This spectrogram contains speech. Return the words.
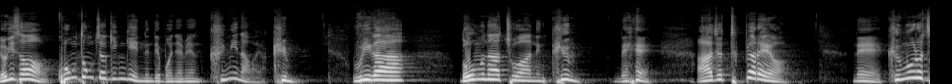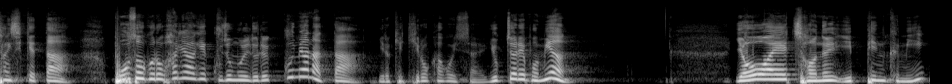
여기서 공통적인 게 있는데 뭐냐면 금이 나와요. 금. 우리가 너무나 좋아하는 금. 네. 아주 특별해요. 네. 금으로 장식했다. 보석으로 화려하게 구조물들을 꾸며놨다. 이렇게 기록하고 있어요. 6절에 보면 여호와의 전을 입힌 금이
